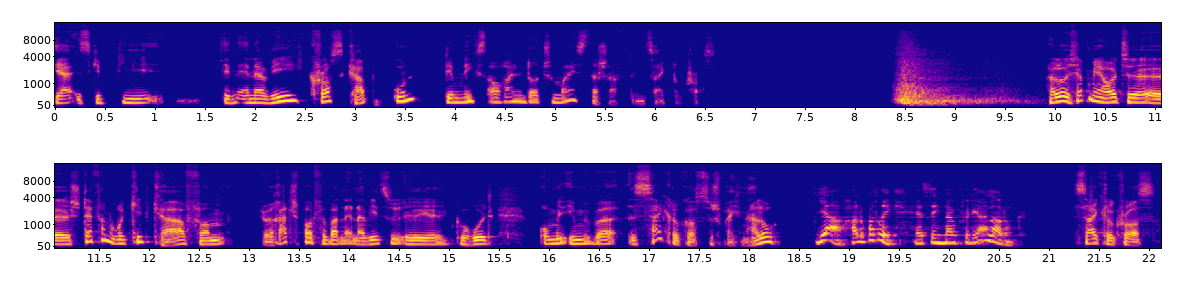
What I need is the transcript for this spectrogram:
ja, es gibt die, den NRW Cross Cup und demnächst auch eine deutsche Meisterschaft im Cyclocross. Hallo, ich habe mir heute äh, Stefan Rukitka vom Radsportverband NRW zu, äh, geholt, um mit ihm über Cyclocross zu sprechen. Hallo. Ja, hallo Patrick. Herzlichen Dank für die Einladung. Cyclocross.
